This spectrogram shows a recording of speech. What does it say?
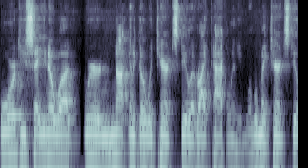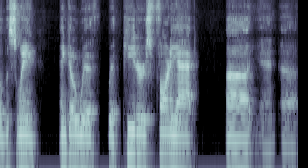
or do you say, you know what, we're not going to go with Terence Steele at right tackle anymore. We'll make Terence Steele the swing and go with with Peters, Farniok, uh, and uh,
